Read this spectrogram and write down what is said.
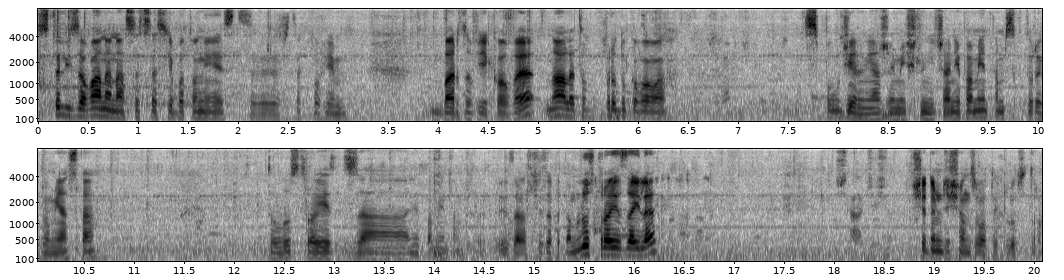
stylizowane na secesję, bo to nie jest, że tak powiem, bardzo wiekowe, no ale to produkowała spółdzielnia rzemieślnicza. Nie pamiętam z którego miasta. To lustro jest za. Nie pamiętam. Zaraz się zapytam. Lustro jest za ile? 70 zł lustro.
